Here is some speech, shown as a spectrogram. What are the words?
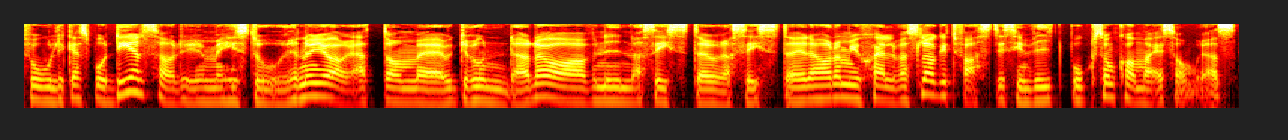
två olika spår. Dels har det ju med historien att göra, att de är grundade av nynazister och rasister. Det har de ju själva slagit fast i sin vitbok som kom här i somras.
